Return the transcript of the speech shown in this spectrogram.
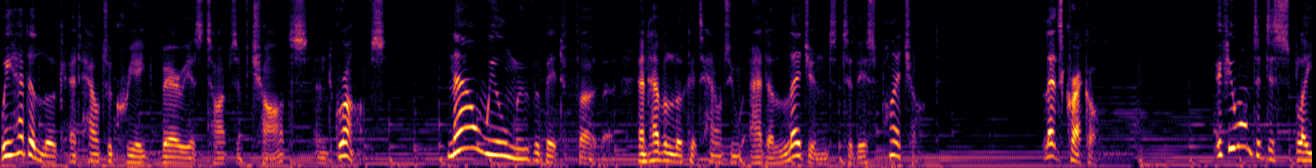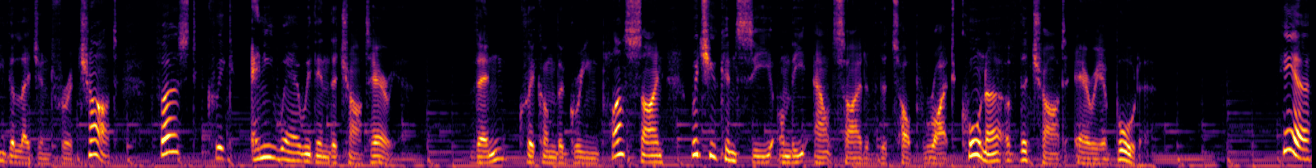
we had a look at how to create various types of charts and graphs. Now we'll move a bit further and have a look at how to add a legend to this pie chart. Let's crack on. If you want to display the legend for a chart, first click anywhere within the chart area. Then click on the green plus sign which you can see on the outside of the top right corner of the chart area border. Here,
